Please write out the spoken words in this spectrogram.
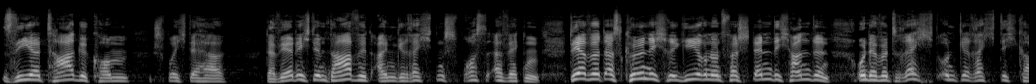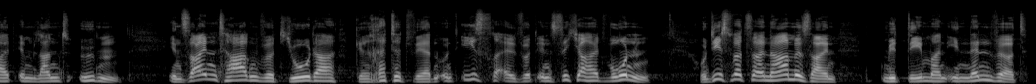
Siehe, Tage kommen, spricht der Herr, Da werde ich dem David einen gerechten Spross erwecken. Der wird als König regieren und verständig handeln und er wird Recht und Gerechtigkeit im Land üben. In seinen Tagen wird Juda gerettet werden und Israel wird in Sicherheit wohnen. Und dies wird sein Name sein, mit dem man ihn nennen wird.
